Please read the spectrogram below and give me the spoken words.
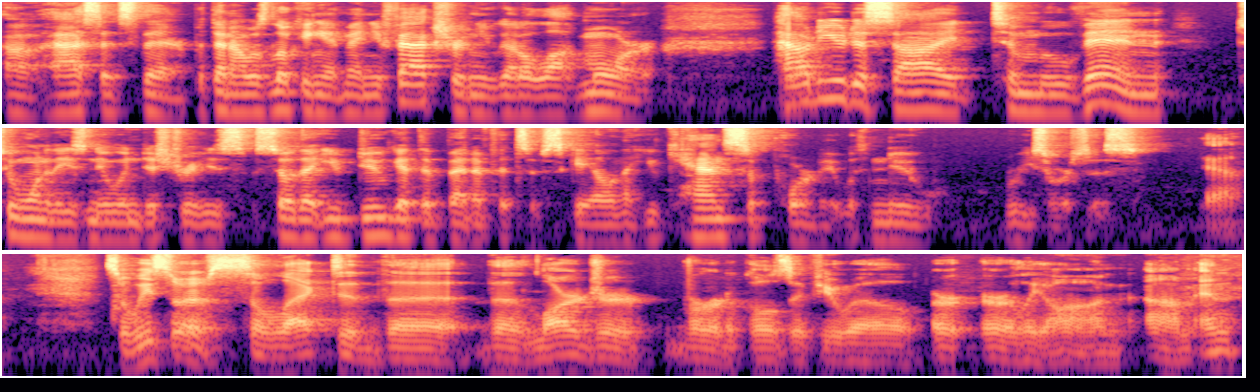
uh, assets there. But then I was looking at manufacturing, you've got a lot more. How do you decide to move in to one of these new industries so that you do get the benefits of scale and that you can support it with new resources. Yeah. So we sort of selected the the larger verticals, if you will, er, early on, um, and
